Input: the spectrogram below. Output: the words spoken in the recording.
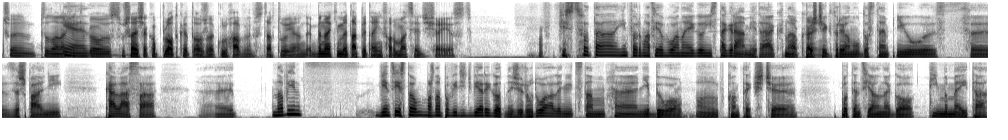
Czy to na razie Nie. tylko słyszałeś jako plotkę to, że Kulchawy startuje? Jakby na jakim etapie ta informacja dzisiaj jest? Wiesz co, ta informacja była na jego Instagramie, tak? Na Okej. poście, który on udostępnił z, ze szpalni Kalasa. E, No więc, więc jest to, można powiedzieć, wiarygodne źródło, ale nic tam e, nie było e, w kontekście potencjalnego teammate'a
